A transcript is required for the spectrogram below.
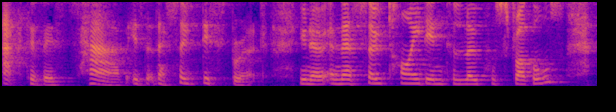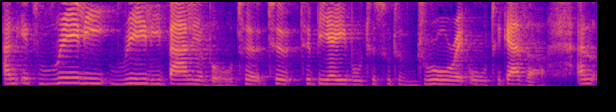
activists have is that they're so disparate, you know, and they're so tied into local struggles. And it's really, really valuable to to to be able to sort of draw it all together. And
